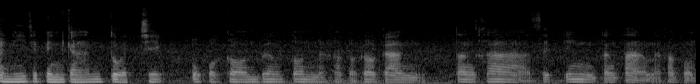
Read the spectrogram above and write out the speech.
อันนี้จะเป็นการตรวจเช็คอุปกรณ์เบื้องต้นนะครับ แล้วก็การตั้งค่าเซตติ้งต่างๆนะครับผม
